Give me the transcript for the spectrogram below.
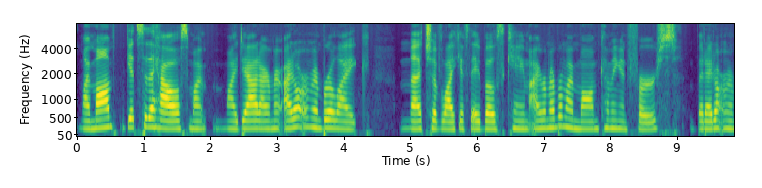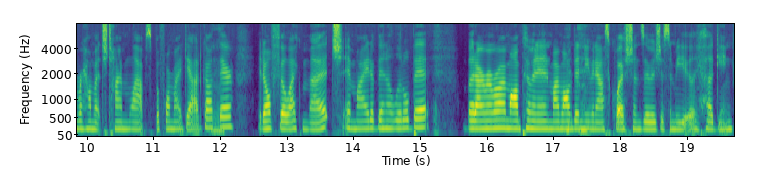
my mom gets to the house. My my dad, I remember I don't remember like much of like if they both came. I remember my mom coming in first, but I don't remember how much time lapsed before my dad got mm. there. It don't feel like much. It might have been a little bit, but I remember my mom coming in. My mom didn't even ask questions. It was just immediately hugging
